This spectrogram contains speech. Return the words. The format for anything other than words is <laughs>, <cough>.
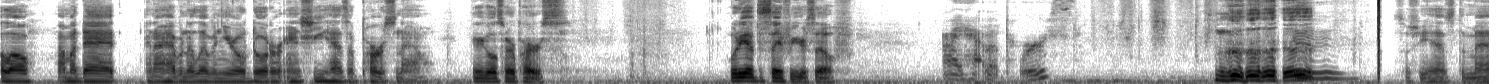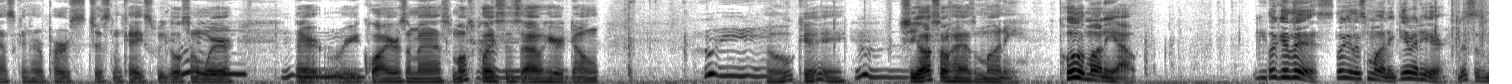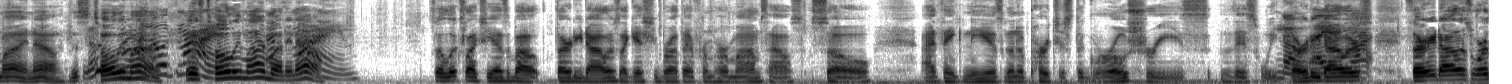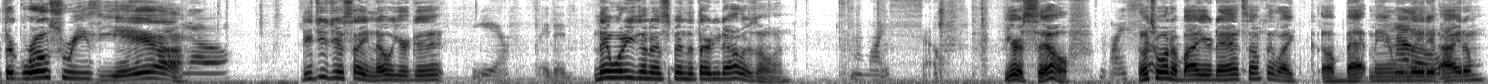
Hello, I'm a dad and I have an 11 year old daughter and she has a purse now. Here goes her purse. What do you have to say for yourself? I have a purse. <laughs> So she has the mask in her purse just in case we go somewhere that requires a mask. Most places out here don't. Okay. She also has money. Pull the money out. Look at this. Look at this money. Give it here. This is mine now. This is No, totally mine. mine. No, it's It's totally my money That's now. So it looks like she has about $30. I guess she brought that from her mom's house. So I think Nia's going to purchase the groceries this week. No, $30. $30 worth of groceries. Yeah. No. Did you just say no, you're good? Yeah, I did. Then what are you going to spend the $30 on? Myself. Yourself. Myself. Don't you want to buy your dad something like a Batman related No. item?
